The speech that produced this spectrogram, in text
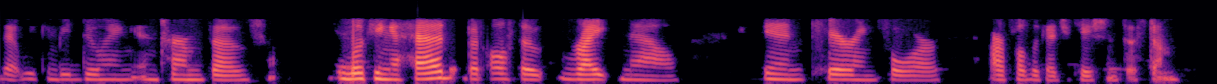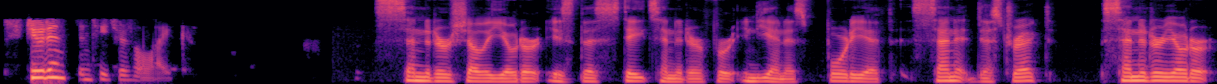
that we can be doing in terms of looking ahead, but also right now in caring for our public education system, students and teachers alike. Senator Shelli Yoder is the state senator for Indiana's 40th Senate District. Senator Yoder,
